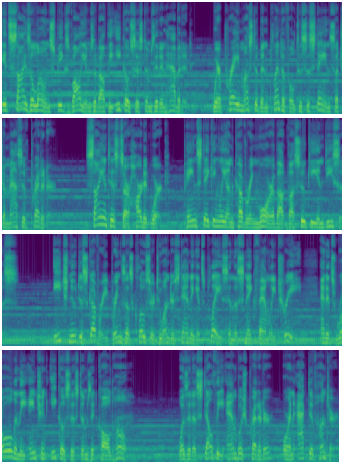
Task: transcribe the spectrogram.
Its size alone speaks volumes about the ecosystems it inhabited, where prey must have been plentiful to sustain such a massive predator. Scientists are hard at work, painstakingly uncovering more about Vasuki indicus. Each new discovery brings us closer to understanding its place in the snake family tree and its role in the ancient ecosystems it called home. Was it a stealthy ambush predator or an active hunter?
